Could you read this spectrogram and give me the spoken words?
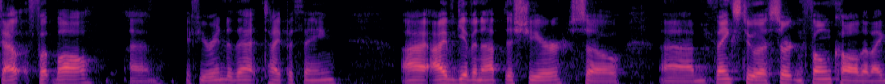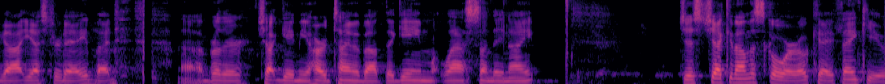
fe- football um, if you're into that type of thing. I, have given up this year, so um, thanks to a certain phone call that I got yesterday, but uh, Brother Chuck gave me a hard time about the game last Sunday night. Just checking on the score. Okay, thank you.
